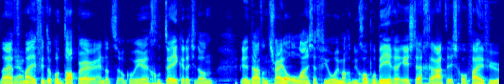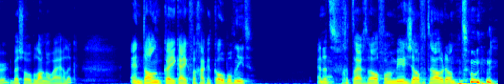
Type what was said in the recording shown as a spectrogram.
Nou ja, Ja. voor mij ik vind het ook wel dapper. En dat is ook alweer een goed teken. Dat je dan inderdaad een trial online zet. Van, joh, je mag het nu gewoon proberen. Eerst hè, gratis. Gewoon vijf uur. Best wel lang eigenlijk. En dan kan je kijken van ga ik het kopen of niet. En Ja. dat getuigt wel van meer zelfvertrouwen dan toen,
